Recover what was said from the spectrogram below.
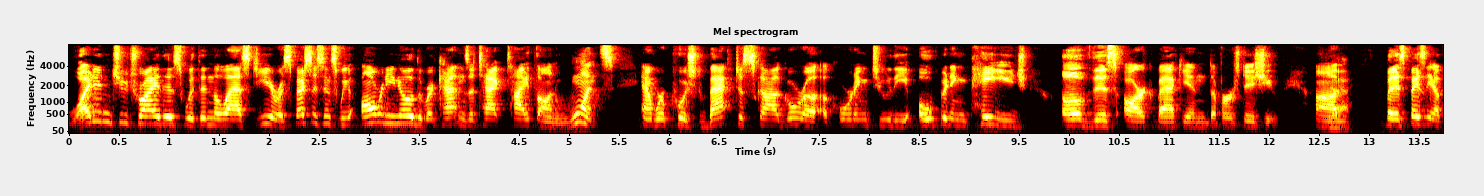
why didn't you try this within the last year, especially since we already know the Rakatans attacked Tython once and were pushed back to Skagora according to the opening page of this arc back in the first issue. Um, Yeah. But it's basically,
